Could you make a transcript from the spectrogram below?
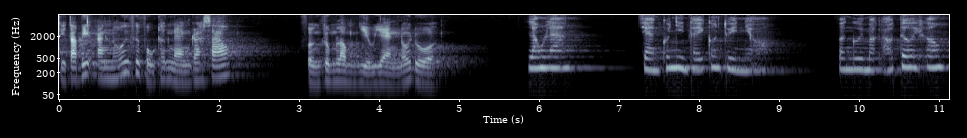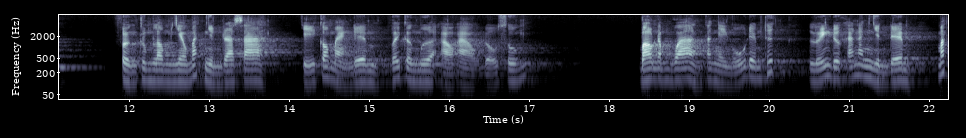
thì ta biết ăn nói với phụ thân nàng ra sao? Phượng Trung Long dịu dàng nói đùa. Long Lan, chàng có nhìn thấy con thuyền nhỏ và người mặc áo tơi không? Phượng Trung Long nheo mắt nhìn ra xa, chỉ có màn đêm với cơn mưa ào ào đổ xuống. Bao năm qua ta ngày ngủ đêm thức, luyện được khả năng nhìn đêm, mắt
